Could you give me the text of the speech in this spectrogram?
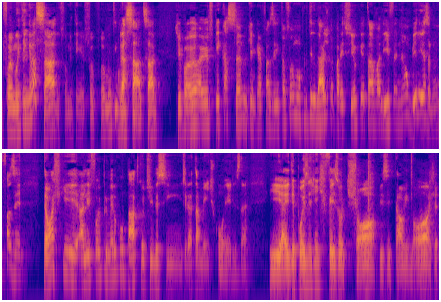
foi muito engraçado, foi muito, foi, foi muito engraçado, sabe? Tipo, eu, eu fiquei caçando o que eu ia fazer. Então foi uma oportunidade que apareceu que eu tava ali e falei, não, beleza, vamos fazer. Então acho que ali foi o primeiro contato que eu tive, assim, diretamente com eles, né? E aí depois a gente fez workshops e tal em loja.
